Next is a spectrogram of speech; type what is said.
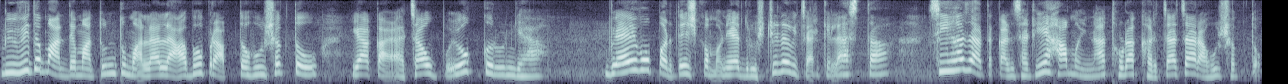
विविध माध्यमातून तुम्हाला लाभ प्राप्त होऊ शकतो. या काळाचा उपयोग करून घ्या. व्यय व परदेश गमन या दृष्टीनं विचार केला असता सिंह जातकांसाठी हा महिना थोडा खर्चाचा राहू शकतो.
